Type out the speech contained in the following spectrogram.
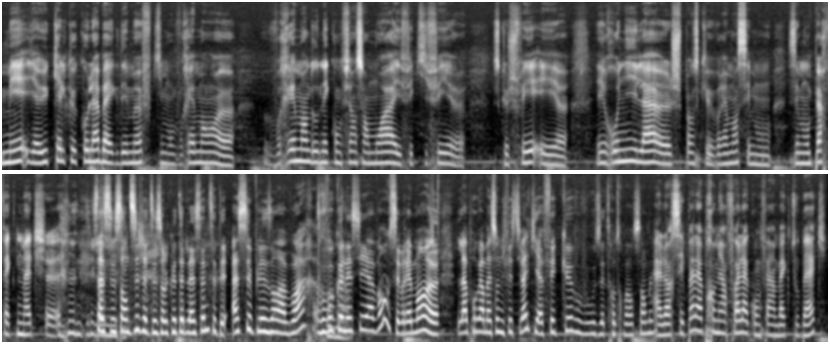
Mais il y a eu quelques collabs avec des meufs qui m'ont vraiment, euh, vraiment donné confiance en moi et fait kiffer euh, ce que je fais. Et, euh, et Ronnie, là, je pense que vraiment c'est mon, c'est mon perfect match. Ça se sentit, j'étais sur le côté de la scène, c'était assez plaisant à voir. vous vous connaissiez avant ou c'est vraiment la programmation du festival qui a fait que vous vous êtes retrouvés ensemble? Alors c'est pas la première fois là qu'on fait un back-to-back. back to back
